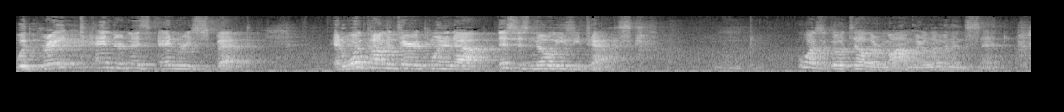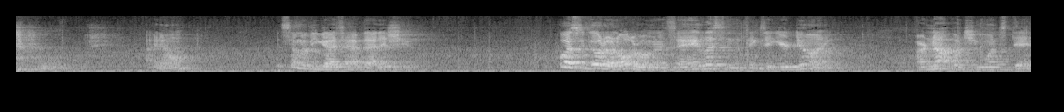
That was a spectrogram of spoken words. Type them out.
with great tenderness and respect. And one commentary pointed out this is no easy task. Who wants to go tell their mom they're living in sin? I don't. Some of you guys have that issue. Who wants to go to an older woman and say, hey, listen, the things that you're doing are not what you once did?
